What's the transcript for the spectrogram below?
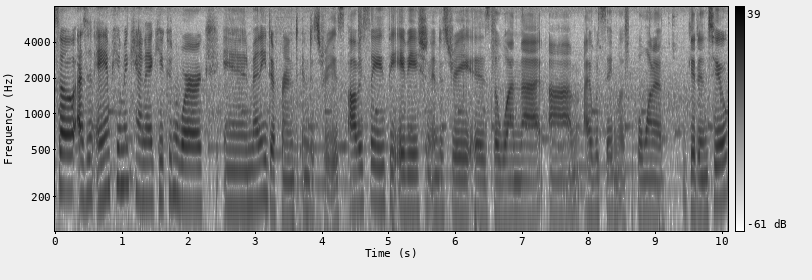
So as an A&P mechanic, you can work in many different industries. Obviously, the aviation industry is the one that um, I would say most people want to get into.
